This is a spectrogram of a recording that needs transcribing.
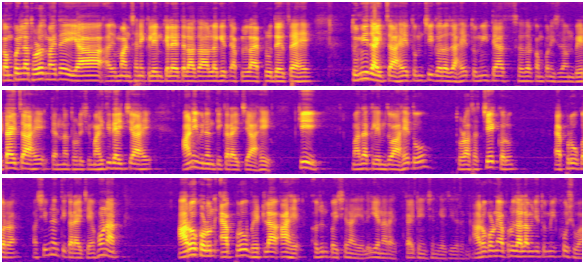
कंपनीला थोडंच माहीत आहे या माणसाने क्लेम केला आहे त्याला आता लगेच आपल्याला अप्रूव्ह द्यायचं आहे. तुम्ही जायचं आहे तुमची गरज आहे तुम्ही त्या सदर कंपनीशी जाऊन भेटायचं आहे त्यांना थोडीशी माहिती द्यायची आहे आणि विनंती करायची आहे की माझा क्लेम जो आहे तो थोडासा चेक करून ॲप्रूव्ह करा अशी विनंती करायची आहे. होणार. आर ओकडून ॲप्रूव्ह भेटला आहे. अजून पैसे नाही येले येणार आहेत. काही टेन्शन घ्यायची गरज नाही. आर ओकडून ॲप्रूव्ह झाला म्हणजे तुम्ही खुश व्हा.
